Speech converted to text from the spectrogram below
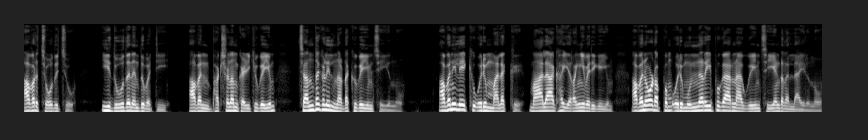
അവർ ചോദിച്ചു ഈ ദൂതനെന്തുപറ്റി അവൻ ഭക്ഷണം കഴിക്കുകയും ചന്തകളിൽ നടക്കുകയും ചെയ്യുന്നു. അവനിലേക്ക് ഒരു മലക്ക് മാലാഖ ഇറങ്ങിവരികയും അവനോടൊപ്പം ഒരു മുന്നറിയിപ്പുകാരനാകുകയും ചെയ്യേണ്ടതല്ലായിരുന്നു.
